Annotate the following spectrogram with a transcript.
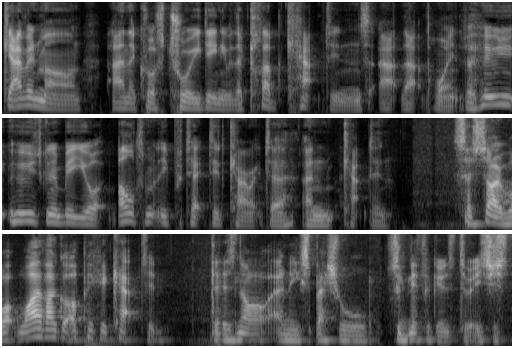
Gavin Mahon, and of course Troy Deeney were the club captains at that point. So who who's going to be your ultimately protected character and captain? So sorry, what, why have I got to pick a captain? There's not any special significance to it. It's just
